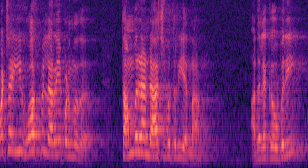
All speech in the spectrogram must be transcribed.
പക്ഷെ ഈ ഹോസ്പിറ്റൽ അറിയപ്പെടുന്നത് തമ്പുരാന്റെ ആശുപത്രി എന്നാണ്. അതിലൊക്കെ ഉപരി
